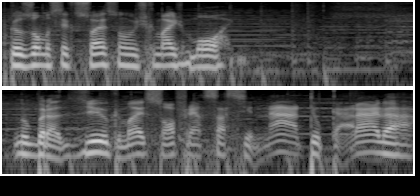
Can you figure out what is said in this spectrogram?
Porque os homossexuais são os que mais morrem. No Brasil, que mais sofrem assassinato e o caralho. Ah,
